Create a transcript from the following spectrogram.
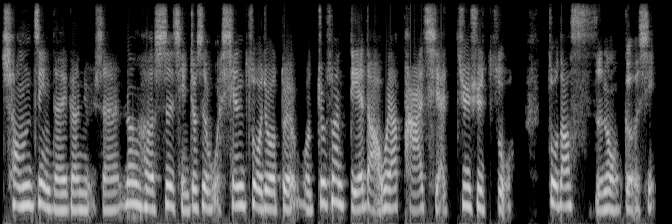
冲劲的一个女生，任何事情就是我先做就对，我就算跌倒我也要爬起来继续做，做到死那种个性。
